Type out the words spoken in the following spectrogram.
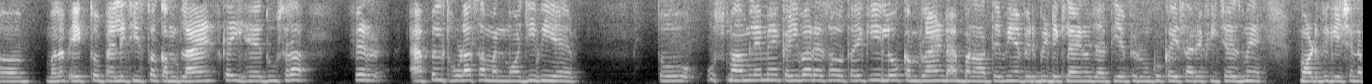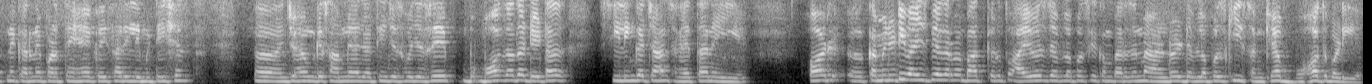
मतलब एक तो पहली चीज़ तो कंप्लायंस का ही है, दूसरा फिर एप्पल थोड़ा सा मनमौजी भी है। तो उस मामले में कई बार ऐसा होता है कि लोग कंप्लाइंट ऐप बनाते भी हैं, फिर भी डिक्लाइन हो जाती है, फिर उनको कई सारे फीचर्स में मॉडिफिकेशन अपने करने पड़ते हैं, कई सारी लिमिटेशंस जो है उनके सामने आ जाती हैं, जिस वजह से बहुत ज़्यादा डेटा स्टीलिंग का चांस रहता नहीं है। और कम्युनिटी वाइज भी अगर मैं बात करूँ तो आईओएस डेवलपर्स के कंपैरिजन में एंड्रॉयड डेवलपर्स की संख्या बहुत बड़ी है।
